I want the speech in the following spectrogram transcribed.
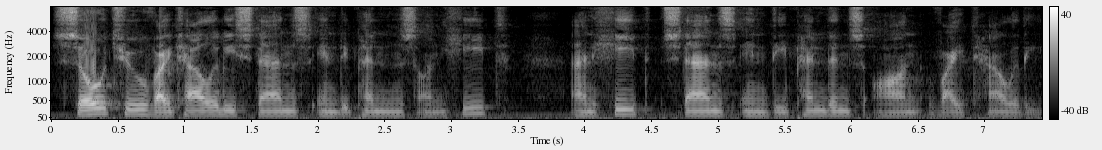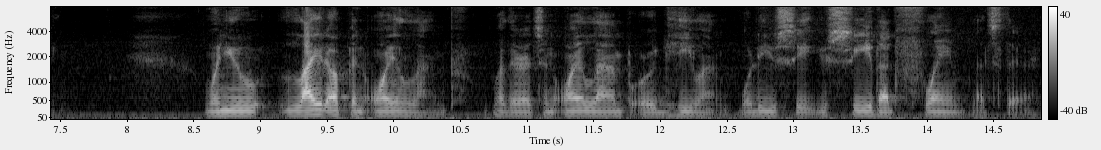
So too, vitality stands in dependence on heat, and heat stands in dependence on vitality. When you light up an oil lamp, whether it's an oil lamp or a ghee lamp, what do you see? You see that flame that's there,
